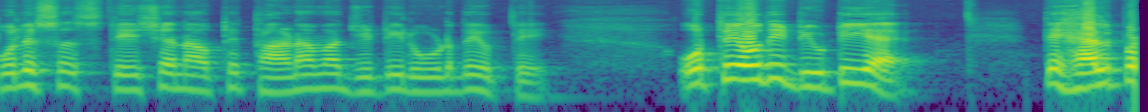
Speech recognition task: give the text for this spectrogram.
ਪੁਲਿਸ ਸਟੇਸ਼ਨ ਆ, ਉੱਥੇ ਥਾਣਾ ਵਾ, ਜੀਟੀ ਰੋਡ ਦੇ ਉੱਤੇ। ਉੱਥੇ ਉਹਦੀ ਡਿਊਟੀ ਹੈ ਤੇ ਹੈਲਪ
